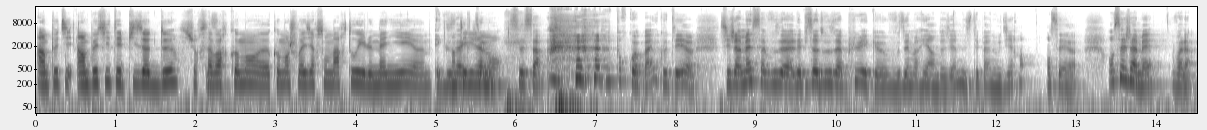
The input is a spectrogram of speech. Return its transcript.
Un petit un petit épisode 2 sur savoir comment euh, comment choisir son marteau et le manier euh, intelligemment. C'est ça. Pourquoi pas? Écoutez, euh, si jamais ça vous l'épisode vous a plu et que vous aimeriez un deuxième, n'hésitez pas à nous dire. Hein. On sait on sait jamais. Voilà.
